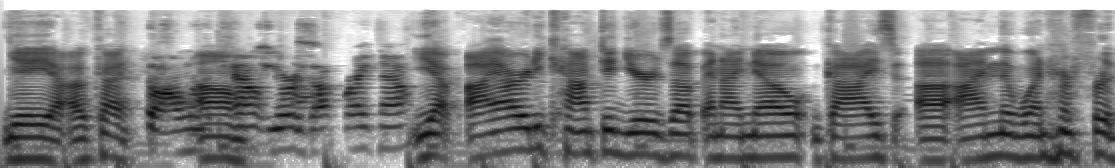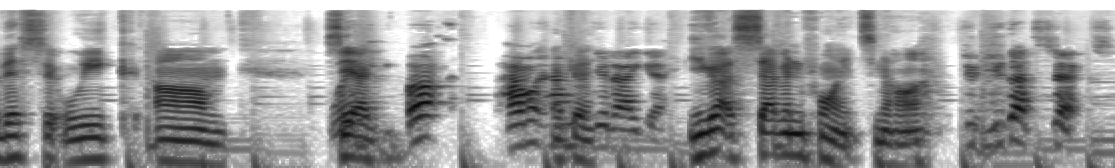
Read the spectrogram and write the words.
Yeah yeah okay. So I'm gonna Um, count yours up right now. Yep. I already counted yours up, and I know guys. Uh, I'm the winner for this week. Um. So yeah, Wait, uh, how, how Okay. many did I get? you got seven points, Noah. Dude, you got six.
